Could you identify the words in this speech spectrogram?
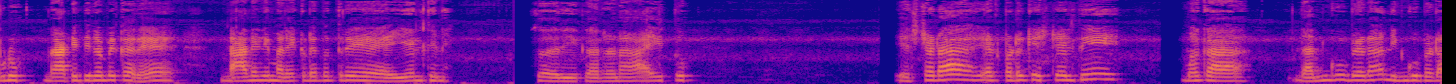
ಬಿಡು, ನಾಟಿ ದಿನ ಬೇಕಾದ್ರೆ ನಾನೇ ನಿಮ್ಮ ಮನೆ ಕಡೆ ಬಂದರೆ ಹೇಳ್ತೀನಿ. ಸರಿ ಕಾರಣ, ಆಯಿತು. ಎಷ್ಟಡ ಎರಡು ಪಡೋಕ್ಕೆ ಎಷ್ಟು ಹೇಳ್ತಿ? ಮಗ, ನನಗೂ ಬೇಡ, ನಿಂಗೂ ಬೇಡ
